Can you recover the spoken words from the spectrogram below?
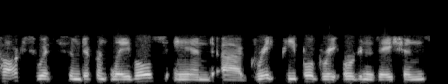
talks with some different labels and uh, great people, great organizations,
